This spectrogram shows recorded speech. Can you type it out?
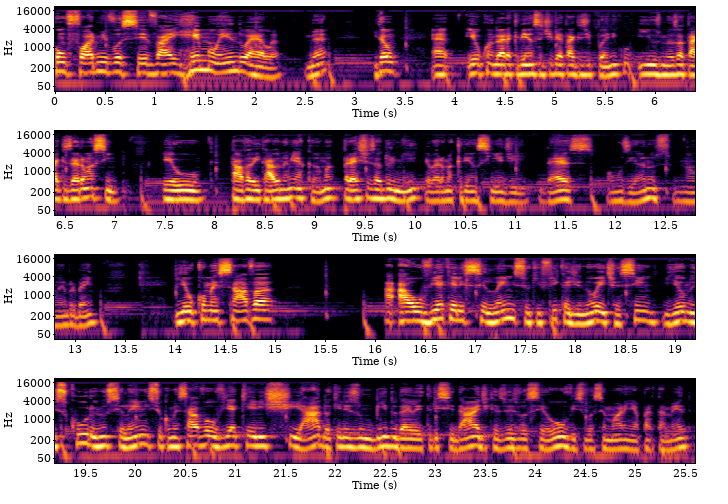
conforme você vai remoendo ela, né? Então, eu, quando era criança, tive ataques de pânico e os meus ataques eram assim. Eu tava deitado na minha cama, prestes a dormir. Eu era uma criancinha de 10, 11 anos, não lembro bem. E eu começava a, a, ouvir aquele silêncio que fica de noite, assim. E eu, no escuro, no silêncio, começava a ouvir aquele chiado, aquele zumbido da eletricidade que às vezes você ouve se você mora em apartamento.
